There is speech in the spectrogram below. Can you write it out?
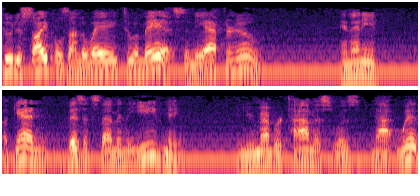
two disciples on the way to Emmaus in the afternoon. And then he again visits them in the evening. And you remember Thomas was not with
